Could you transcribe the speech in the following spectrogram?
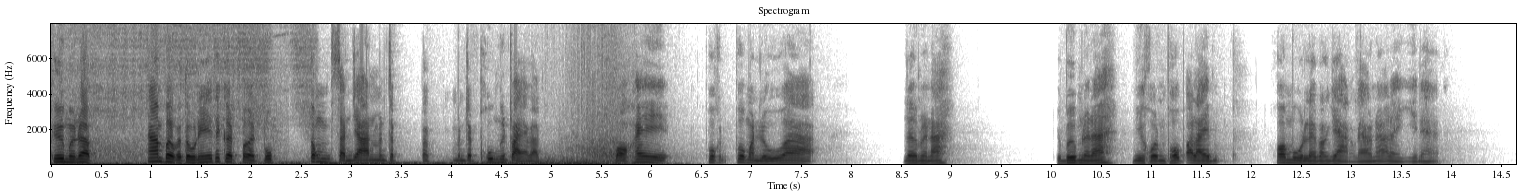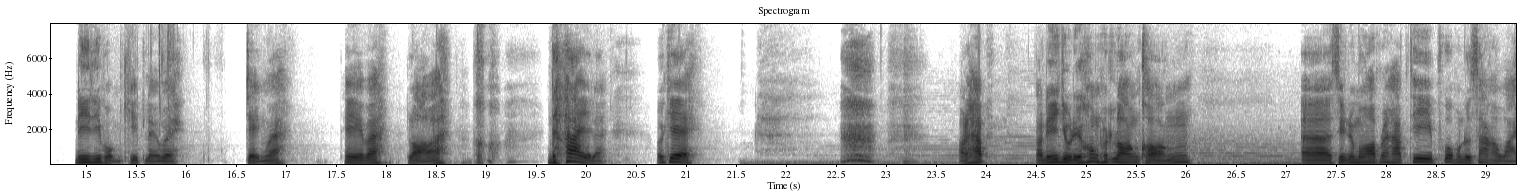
คือเหมือนแบบห้ามเปิดประตูนี้ถ้าเกิดเปิดปุ๊บต้องสัญญาณมันจะแบบมันจะพุ่งขึ้นไปแบบ บอกให้พวกพวกมันรู้ว่า เริ่มแล้วนะคือบึ้มแล้วนะมีคนพบอะไรข้อมูลอะไรบางอย่างแล้วนะอะไรอย่างงี้นะฮะนี่ที่ผมคิดเลยเว้ยเจ๋งปะเท่ปะ หล่อปะได้เลยโอเค เอาละครับ ตอนนี้อยู่ในห้องทดลองของเอ่อซีนมอฟนะครับ ที่พวกมนุษย์สร้างเอาไว้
